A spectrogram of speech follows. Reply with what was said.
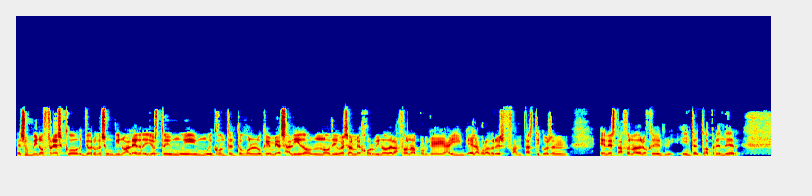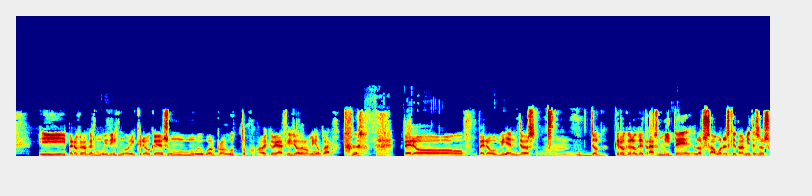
Es un vino fresco, yo creo que es un vino alegre. Yo estoy muy, muy contento con lo que me ha salido. No digo que sea el mejor vino de la zona, porque hay elaboradores fantásticos en, en esta zona de los que intento aprender. Y, pero creo que es muy digno y creo que es un muy buen producto. A ver qué voy a decir yo de lo mío, claro. pero, pero bien, yo, yo creo que lo que transmite, los sabores que transmite esos,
